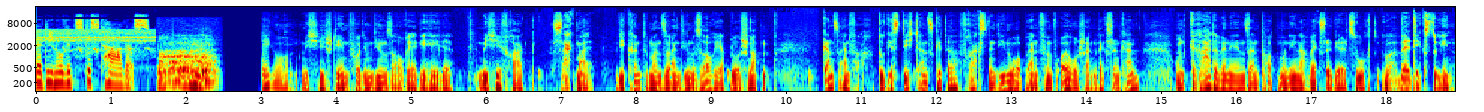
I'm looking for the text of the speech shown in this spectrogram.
Der Dino-Witz des Tages. Ego und Michi stehen vor dem Dinosauriergehege. Michi fragt, sag mal, wie könnte man so einen Dinosaurier bloß schnappen? Ganz einfach. Du gehst dicht ans Gitter, fragst den Dino, ob er einen 5-Euro-Schein wechseln kann und gerade wenn er in sein Portemonnaie nach Wechselgeld sucht, überwältigst du ihn.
